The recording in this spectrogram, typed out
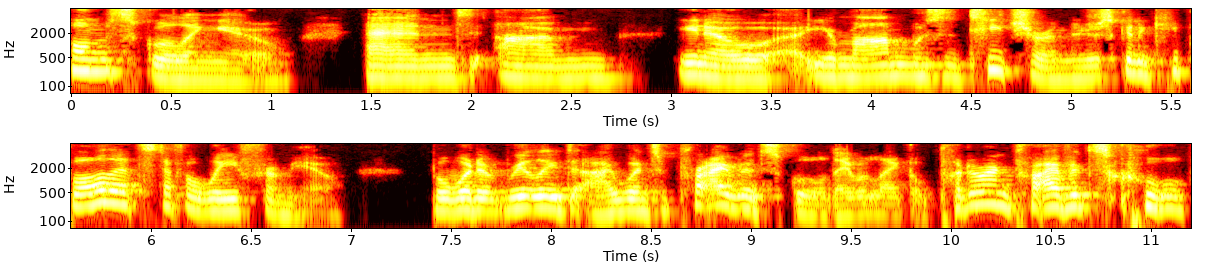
homeschooling you and um, you know your mom was a teacher and they're just going to keep all that stuff away from you but what it really i went to private school. They were like oh, put her in private school.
